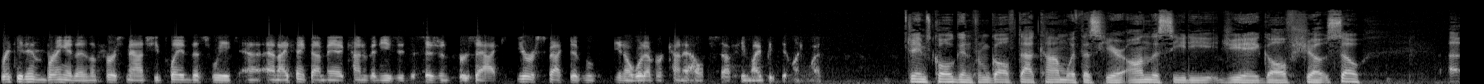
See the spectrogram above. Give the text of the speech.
Rickie didn't bring it in the first match he played this week, and I think that made it kind of an easy decision for Zach, irrespective of you know whatever kind of health stuff he might be dealing with. James Colgan from golf.com with us here on the CDGA Golf Show. So, uh,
